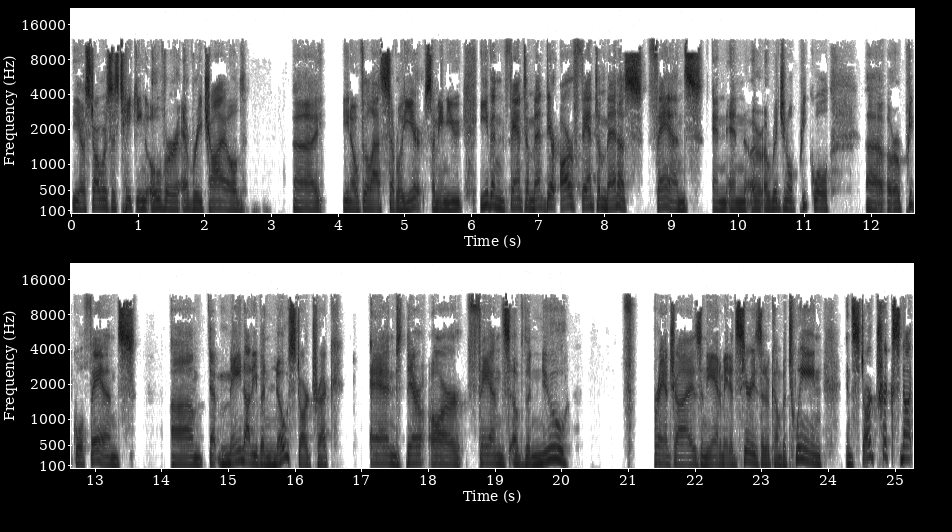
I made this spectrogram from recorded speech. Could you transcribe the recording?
you know, Star Wars is taking over every child, uh, you know, for the last several years. I mean, you even Phantom Men, there are Phantom Menace fans and, and original prequel, uh, or prequel fans, um, that may not even know Star Trek. And there are fans of the new franchise and the animated series that have come between. And Star Trek's not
